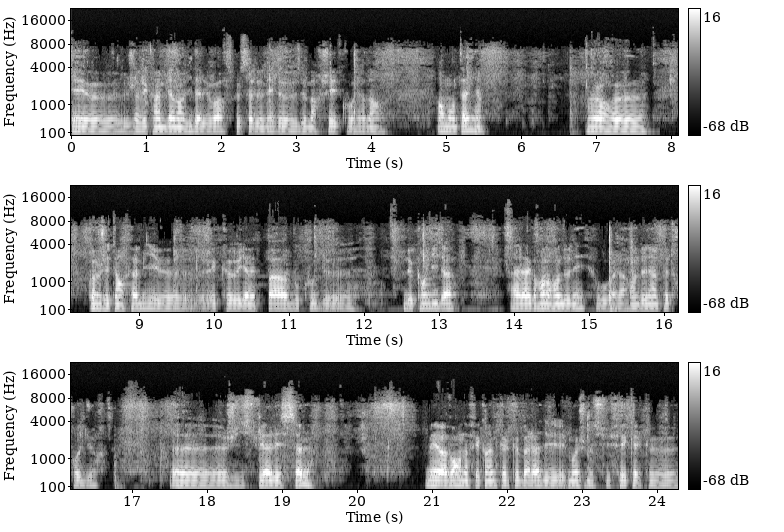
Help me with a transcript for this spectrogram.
et euh, j'avais quand même bien envie d'aller voir ce que ça donnait de, de marcher et de courir dans, en montagne. Alors euh, comme j'étais en famille euh, et qu'il n'y avait pas beaucoup de, de, candidats à la grande randonnée ou à la randonnée un peu trop dure, euh, j'y suis allé seul mais avant, on a fait quand même quelques balades et moi, je me suis fait quelques,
